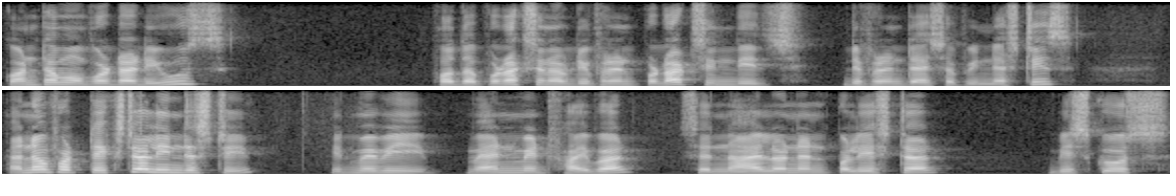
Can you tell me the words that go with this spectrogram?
quantum of water used for the production of different products in these different types of industries. And now for textile industry it may be man made fiber say nylon and polyester, viscose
